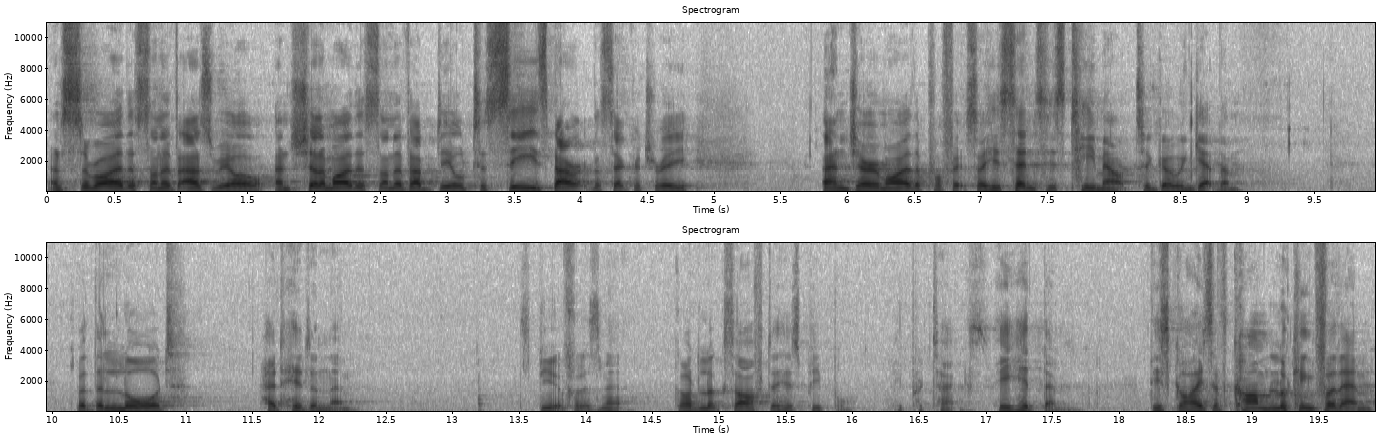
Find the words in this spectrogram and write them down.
and Seraiah the son of Azriel, and Shelemiah the son of Abdeel to seize Baruch the secretary and Jeremiah the prophet. So he sends his team out to go and get them. But the Lord had hidden them. It's beautiful, isn't it? God looks after his people, he protects. He hid them. These guys have come looking for them,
